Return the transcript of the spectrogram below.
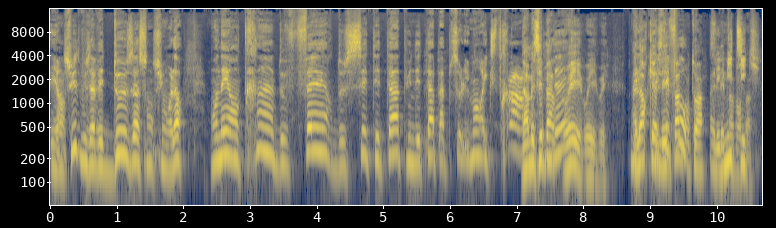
Et ensuite, vous avez deux ascensions. Alors, on est en train de faire de cette étape une étape absolument extraordinaire. Non, mais c'est pas. Oui, oui, oui. Mais- Alors qu'elle n'est c'est pas faux. pour toi. Elle mythique.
